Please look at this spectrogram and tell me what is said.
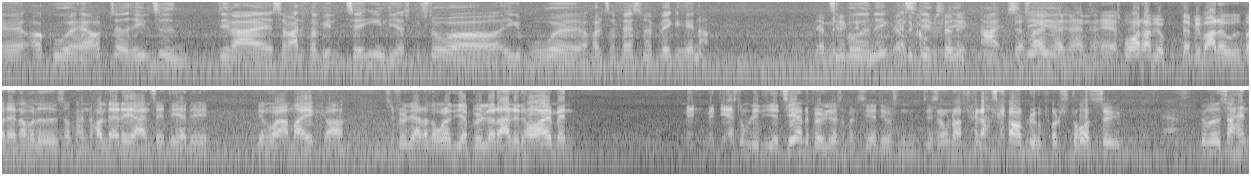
øh, og kunne have optaget hele tiden, det var, øh, så var det for vildt til egentlig at skulle stå og ikke bruge, øh, holde sig fast med begge hænder. Jamen, Til båden, ikke? Jamen, Altså, det kunne det- vi slet det- ikke. nej, så altså, det- han, han, han, jeg spurgte ham jo, da vi var derude, hvordan han var ledet, som han holdt af det her. Han sagde, det her, det, det rører mig ikke. Og selvfølgelig er der nogle af de her bølger, der er lidt høje, men, men, men det er sådan nogle lidt irriterende bølger, som man siger. Det er jo sådan, det er sådan nogle, man også kan opleve på en stor sø. Ja. Du ved, så han,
